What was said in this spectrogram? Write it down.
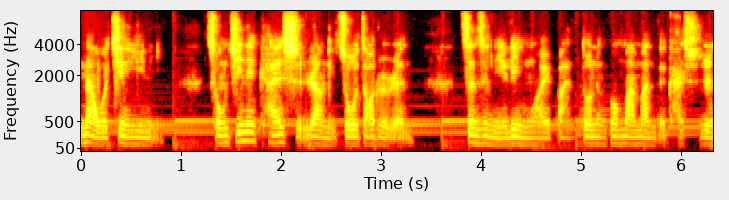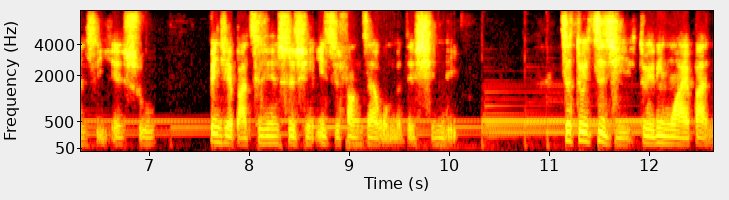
那我建议你从今天开始，让你周遭的人甚至你另外一半都能够慢慢的开始认识耶稣，并且把这件事情一直放在我们的心里。这对自己、对另外一半，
